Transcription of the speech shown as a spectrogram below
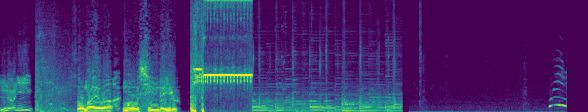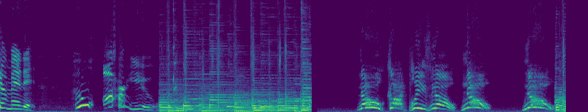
NANI? お前はもう死んでいる。Wait a minute! Who are you? No! God, please, no! No! No!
